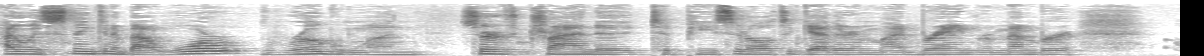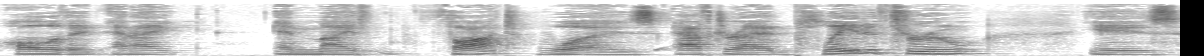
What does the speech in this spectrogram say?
I was thinking about War Rogue One, sort of trying to, to piece it all together in my brain, remember all of it, and I and my thought was after I had played it through, is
